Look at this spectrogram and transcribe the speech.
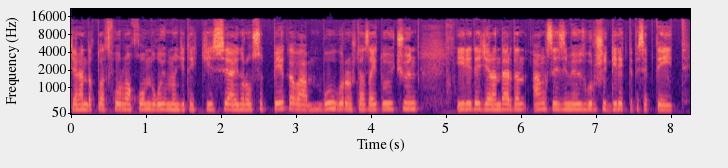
жарандык платформа коомдук уюмунун жетекчиси айнура усупбекова бул көрүнүштү азайтуу үчүн элиде жарандардын аң сезими өзгөрүшү керек деп эсептейт.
